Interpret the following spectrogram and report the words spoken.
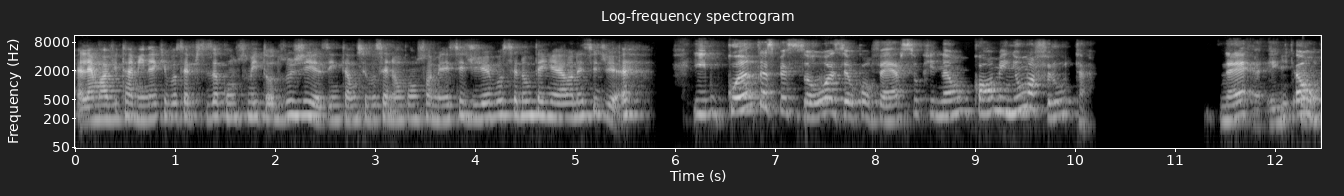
Ela é uma vitamina que você precisa consumir todos os dias. Então, se você não consome nesse dia, você não tem ela nesse dia. E quantas pessoas eu converso que não comem uma fruta, né? Então.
